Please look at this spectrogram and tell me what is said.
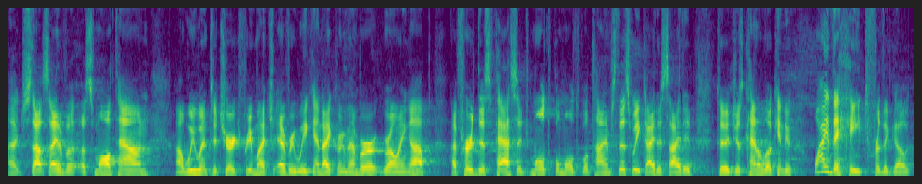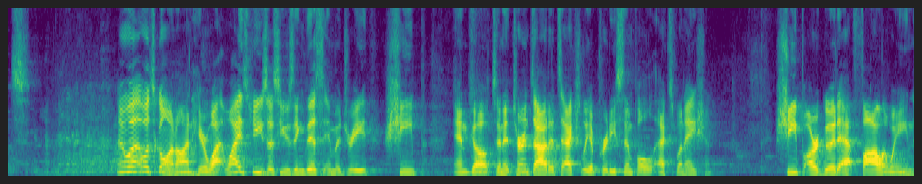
uh, just outside of a, a small town. Uh, we went to church pretty much every weekend. I can remember growing up. I've heard this passage multiple, multiple times. This week I decided to just kind of look into why the hate for the goats? And what, what's going on here? Why, why is Jesus using this imagery, sheep and goats? And it turns out it's actually a pretty simple explanation. Sheep are good at following,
